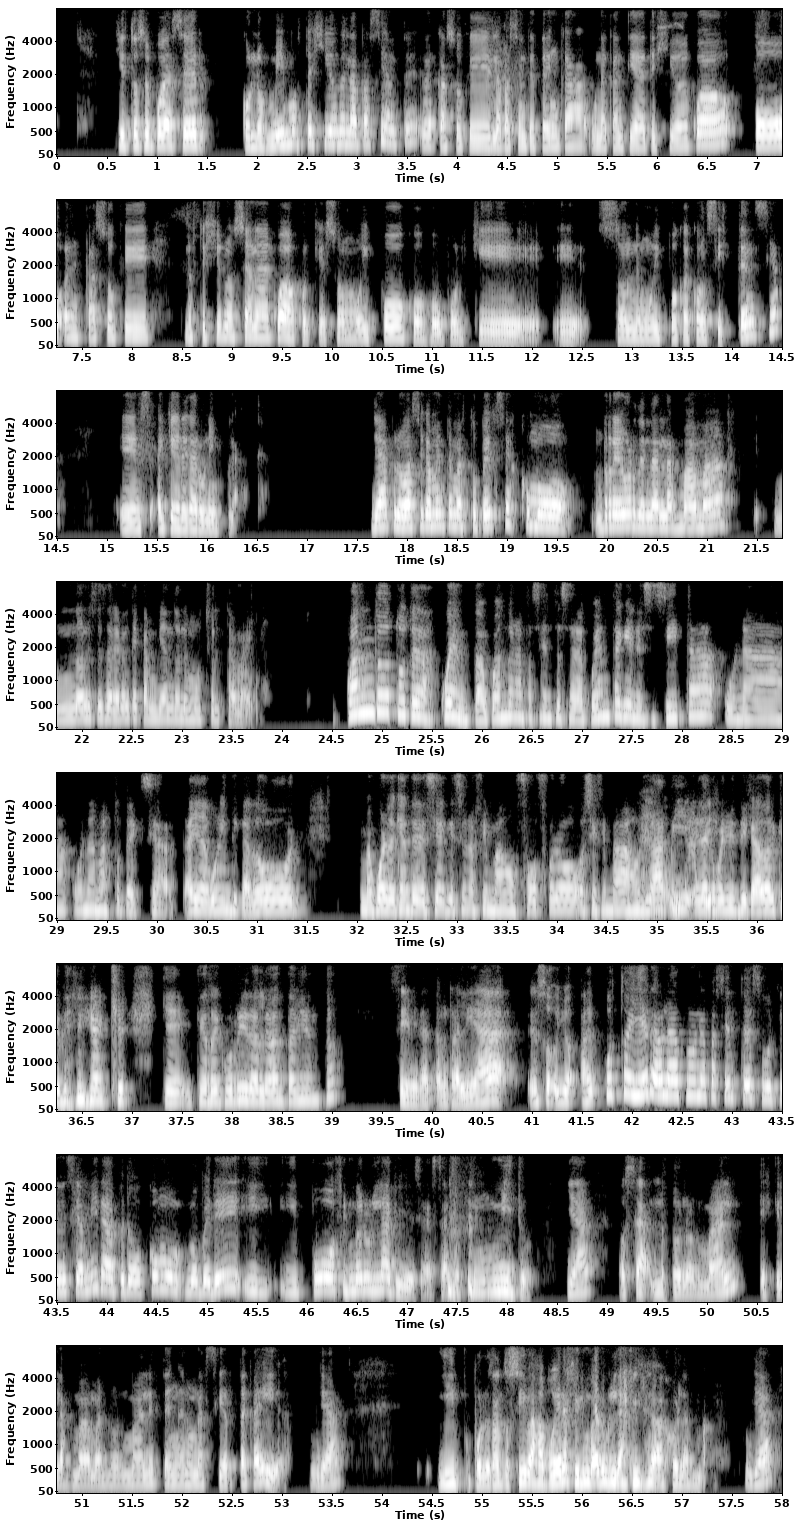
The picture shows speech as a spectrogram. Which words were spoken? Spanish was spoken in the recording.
Y esto se puede hacer con los mismos tejidos de la paciente, en el caso que la paciente tenga una cantidad de tejido adecuado, o en el caso que los tejidos no sean adecuados porque son muy pocos o porque eh, son de muy poca consistencia, hay que agregar un implante. ¿Ya? Pero básicamente mastopexia es como reordenar las mamas, no necesariamente cambiándole mucho el tamaño. ¿Cuándo tú te das cuenta o cuándo una paciente se da cuenta que necesita una, una mastopexia? ¿Hay algún indicador? me acuerdo que antes decía que si uno firmaba un fósforo o si firmabas un lápiz, era como el indicador que tenía que, que, recurrir al levantamiento. Sí, mira, en realidad, eso yo ah, justo ayer hablaba con una paciente de eso porque decía, mira, pero ¿cómo me operé y, y puedo firmar un lápiz? O sea, algo tiene un mito, ¿ya? O sea, lo normal es que las mamas normales tengan una cierta caída, ¿ya? Y por lo tanto sí vas a poder afirmar un lápiz debajo de las mamas, ¿ya?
